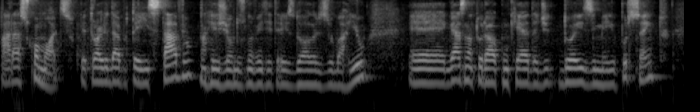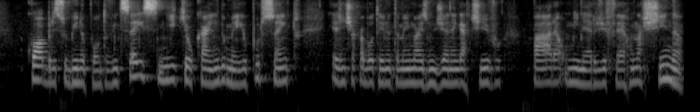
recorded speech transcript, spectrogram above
para as commodities. O petróleo WTI estável na região dos 93 dólares o barril, é, gás natural com queda de 2,5%, cobre subindo 0,26%, níquel caindo 0,5% e a gente acabou tendo também mais um dia negativo para o minério de ferro na China.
